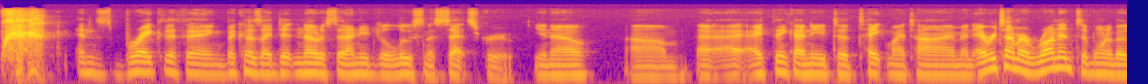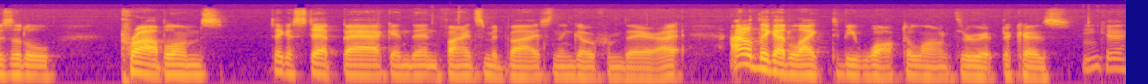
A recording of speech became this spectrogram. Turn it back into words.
and just break the thing because I didn't notice that I needed to loosen a set screw, you know? Um, I, I think I need to take my time, and every time I run into one of those little problems, take a step back and then find some advice and then go from there. I, I don't think I'd like to be walked along through it because, Okay.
